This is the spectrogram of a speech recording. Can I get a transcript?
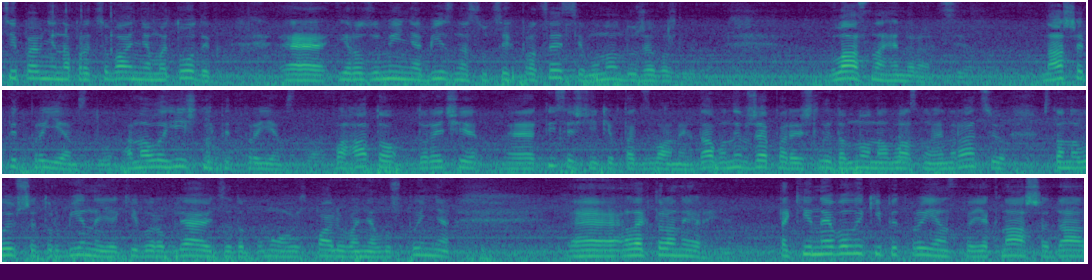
Оці певні напрацювання методик е, і розуміння бізнесу цих процесів, воно дуже важливо. Власна генерація, наше підприємство, аналогічні підприємства. Багато, до речі, е, тисячників так званих, да, вони вже перейшли давно на власну генерацію, встановивши турбіни, які виробляють за допомогою спалювання лушпиння е, електроенергії. Такі невеликі підприємства, як наше, да,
